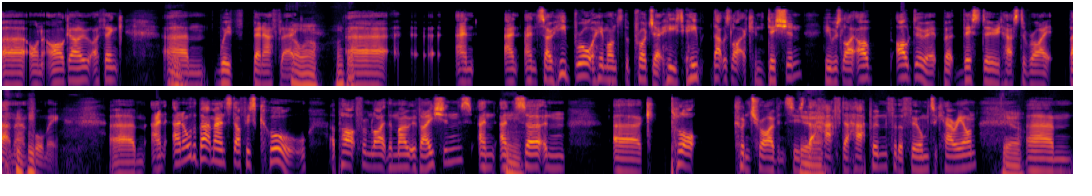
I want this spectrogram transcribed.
uh, on Argo, I think, um, with Ben Affleck. Hmm. Oh wow. Okay. Uh, and and and so he brought him onto the project. He's he that was like a condition. He was like, I'll I'll do it, but this dude has to write Batman for me. Um, and and all the Batman stuff is cool, apart from like the motivations and and certain uh, plot contrivances Yeah. that have to happen for the film to carry on. yeah. Um,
